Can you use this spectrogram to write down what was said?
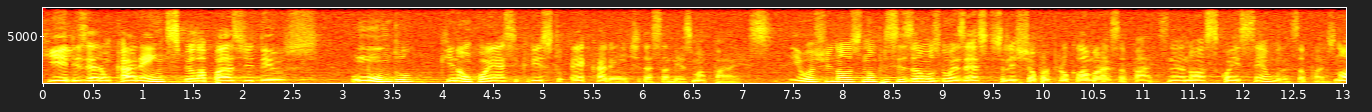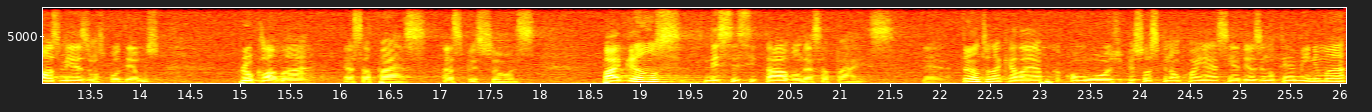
que eles eram carentes pela paz de Deus. O mundo que não conhece Cristo é carente dessa mesma paz. E hoje nós não precisamos de um exército celestial para proclamar essa paz, né? Nós conhecemos essa paz. Nós mesmos podemos proclamar essa paz às pessoas. Pagãos necessitavam dessa paz, né? Tanto naquela época como hoje, pessoas que não conhecem a Deus e não têm a mínima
